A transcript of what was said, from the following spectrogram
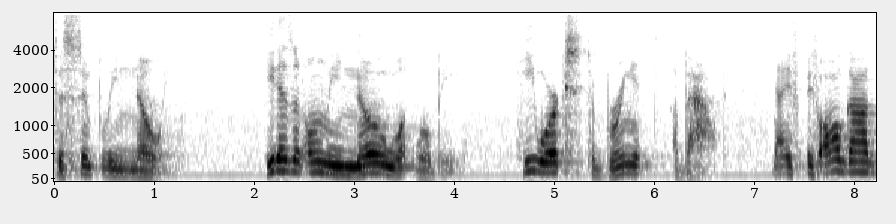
to simply knowing. He doesn't only know what will be, He works to bring it about. Now, if, if all God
